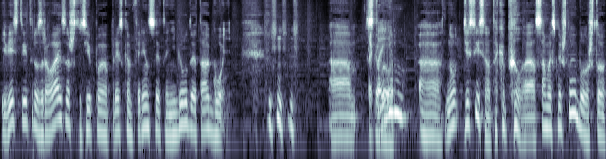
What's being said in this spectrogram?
И весь твит разрывается, что типа пресс-конференция это не билды, это огонь. А, стоим, а, ну, действительно, так и было. А самое смешное было, что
